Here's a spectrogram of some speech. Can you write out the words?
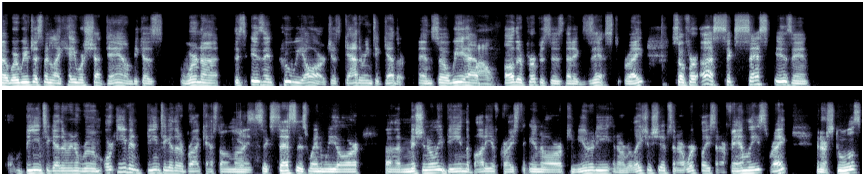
uh, where we've just been like hey we're shut down because we're not this isn't who we are just gathering together and so we have Wow. other purposes that exist, right? So for us, success isn't being together in a room or even being together to broadcast online. Yes. Success is when we are uh, missionally being the body of Christ in our community, in our relationships, in our workplace, in our families, right? In our schools.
